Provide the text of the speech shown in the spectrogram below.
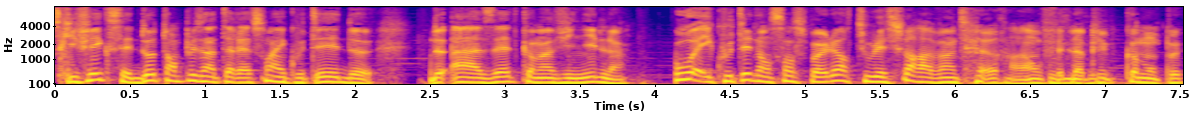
Ce qui fait que c'est d'autant plus intéressant à écouter de, de A à Z comme un vinyle. Ou à écouter dans Sans Spoiler tous les soirs à 20h. on fait de la pub comme on peut.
